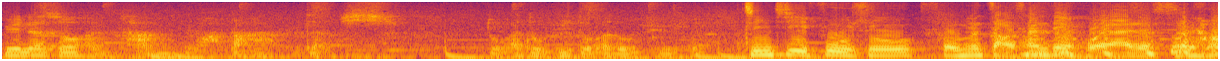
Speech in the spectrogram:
因为那时候很夯，哇，大家这样躲来躲去，躲来躲去的。经济复苏，我们早餐店回来的时候，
